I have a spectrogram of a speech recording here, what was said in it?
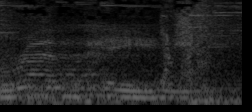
Rampage.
